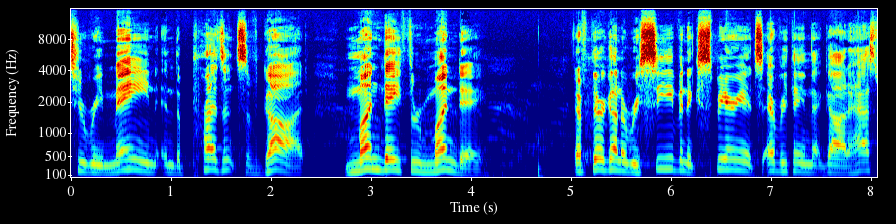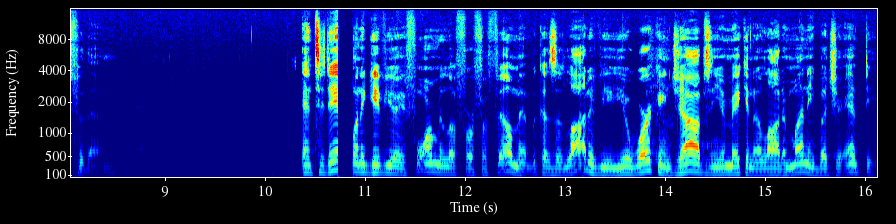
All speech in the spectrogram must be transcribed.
to remain in the presence of God Monday through Monday if they're going to receive and experience everything that God has for them. And today I want to give you a formula for fulfillment because a lot of you, you're working jobs and you're making a lot of money, but you're empty.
